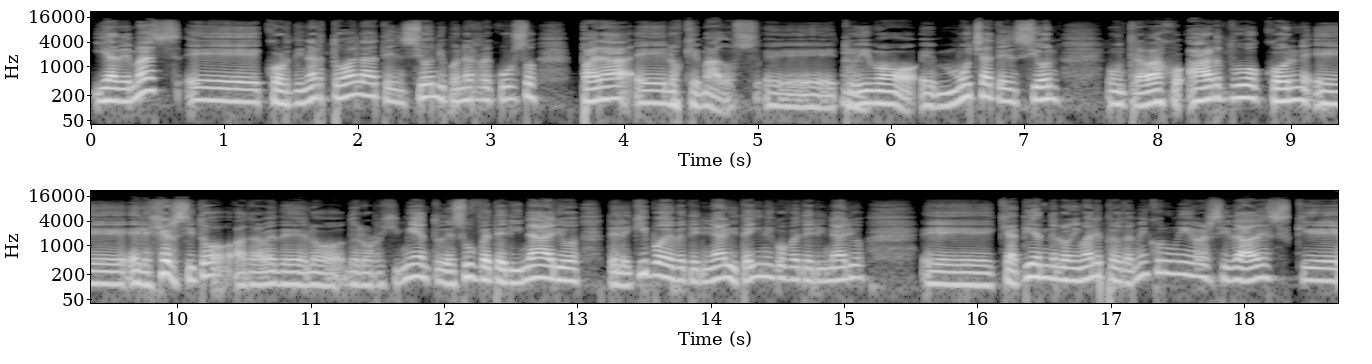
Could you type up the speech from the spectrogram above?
Y además, eh, coordinar toda la atención y poner recursos para los quemados. Mm. Tuvimos mucha atención, un trabajo arduo con el ejército a través de, de, los regimientos, de sus veterinarios, del equipo de veterinarios y técnicos veterinarios que atienden los animales, pero también con universidades que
